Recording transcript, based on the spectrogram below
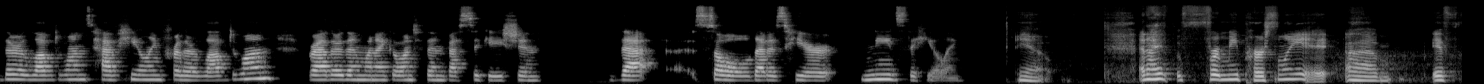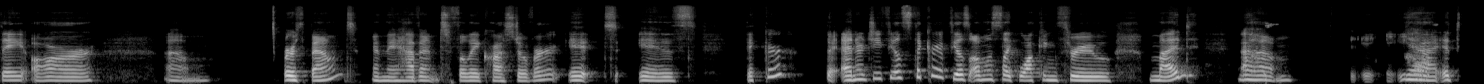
their loved ones have healing for their loved one rather than when i go into the investigation that soul that is here needs the healing yeah. And I, for me personally, um, if they are um, earthbound and they haven't fully crossed over, it is thicker. The energy feels thicker. It feels almost like walking through mud. Um, yeah, it's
